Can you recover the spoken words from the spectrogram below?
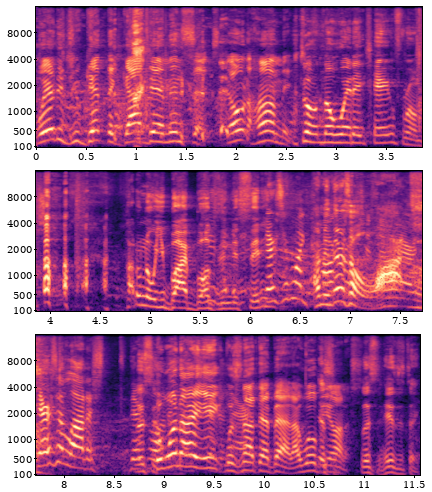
Where did you get the goddamn insects? Don't hum me. Don't know where they came from. so. I don't know where you buy bugs in this city. There's some like. I mean, there's a lot. there. There's a lot of. Listen. The one I ate was there. not that bad. I will be honest. listen, here's the thing.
